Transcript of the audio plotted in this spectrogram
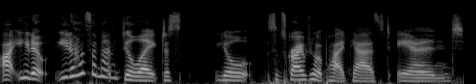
I, you know, you know how sometimes you'll like just you'll subscribe to a podcast and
